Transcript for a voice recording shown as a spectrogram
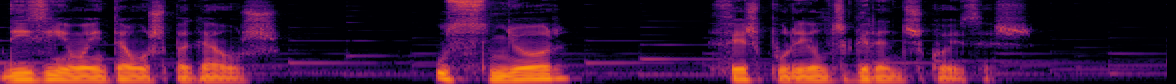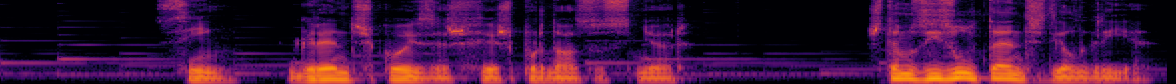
Diziam então os pagãos: O Senhor fez por eles grandes coisas. Sim, grandes coisas fez por nós o Senhor. Estamos exultantes de alegria.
